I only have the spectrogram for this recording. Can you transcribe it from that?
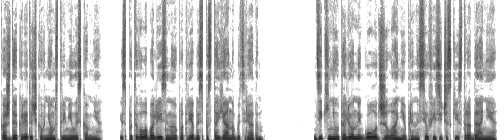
Каждая клеточка в нем стремилась ко мне, испытывала болезненную потребность постоянно быть рядом. Дикий неутоленный голод желания приносил физические страдания,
